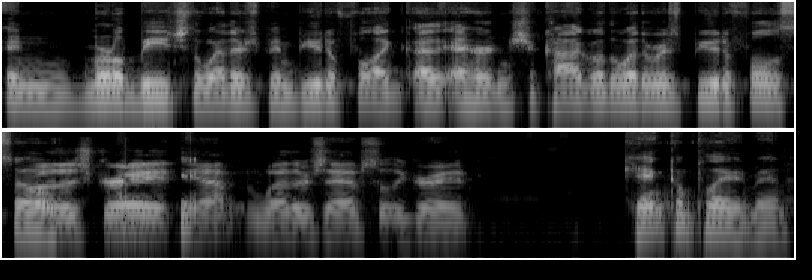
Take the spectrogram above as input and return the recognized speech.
in Myrtle Beach the weather's been beautiful. I, I heard in Chicago the weather was beautiful. So weather's great. Yeah, the weather's absolutely great. Can't complain, man.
